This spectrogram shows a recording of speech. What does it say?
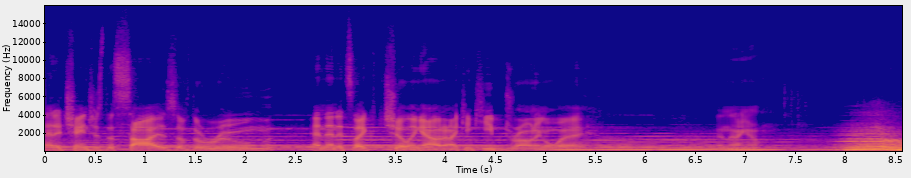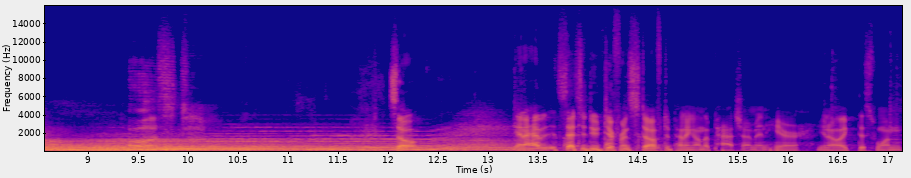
and it changes the size of the room, and then it's like chilling out, and I can keep droning away, and then I go. Oh, so, and I have it set to do different stuff depending on the patch I'm in here. You know, like this one,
